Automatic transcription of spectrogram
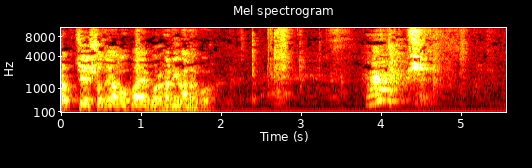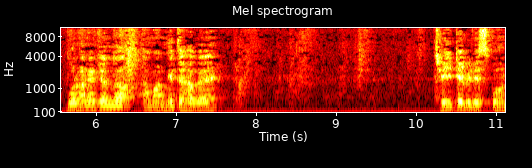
সবচেয়ে সোজা উপায়ে বোরহানি বানাবো। বোরহানের জন্য আমার নিতে হবে three tablespoon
